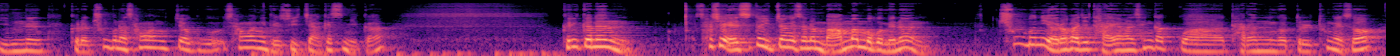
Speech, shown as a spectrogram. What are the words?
는 그런 충분한 상황적 상황이 될 수 있지 않겠습니까? 그러니까는 사실 에스더 입장에서는 마음만 먹으면은 충분히 여러 가지 다양한 생각과 다른 것들을 통해서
